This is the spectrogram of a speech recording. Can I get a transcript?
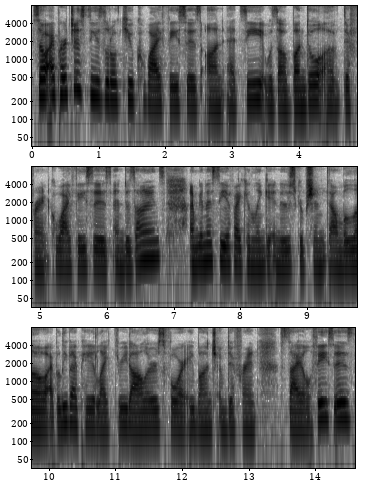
So I purchased these little cute kawaii faces on Etsy. It was a bundle of different kawaii faces and designs. I'm going to see if I can link it in the description down below. I believe I paid like $3 for a bunch of different style faces.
